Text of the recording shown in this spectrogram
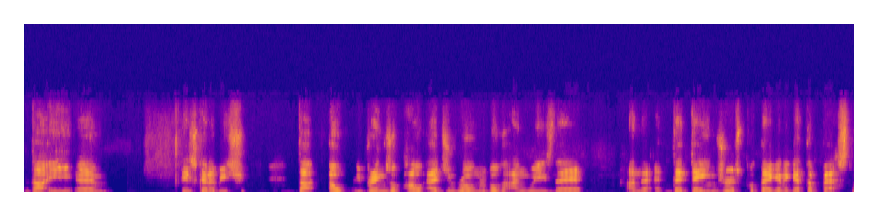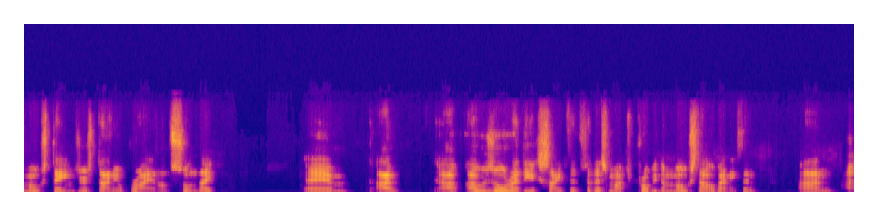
that he um, going to be sh- that. Oh, he brings up how Edge and Roman are both angry he's there, and they're, they're dangerous, but they're going to get the best, most dangerous Daniel Bryan on Sunday. Um, I'm I, I was already excited for this match, probably the most out of anything, and I,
